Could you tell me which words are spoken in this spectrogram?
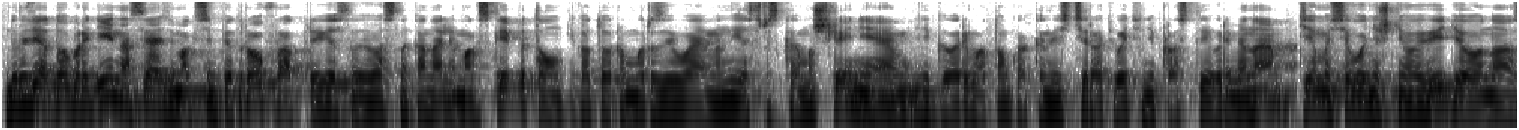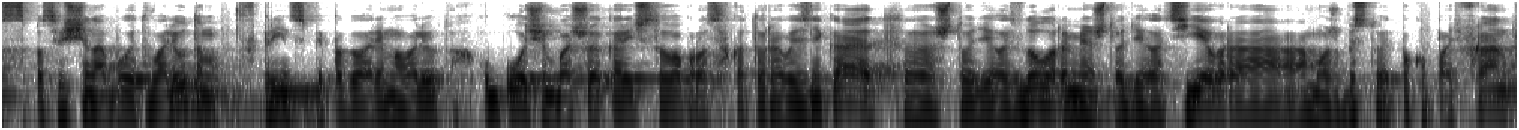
Друзья, добрый день, на связи Максим Петров. Рад приветствовать вас на канале Max Capital, в котором мы развиваем инвесторское мышление и говорим о том, как инвестировать в эти непростые времена. Тема сегодняшнего видео у нас посвящена будет валютам. В принципе, поговорим о валютах. Очень большое количество вопросов, которые возникают. Что делать с долларами, что делать с евро, а может быть стоит покупать франк,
